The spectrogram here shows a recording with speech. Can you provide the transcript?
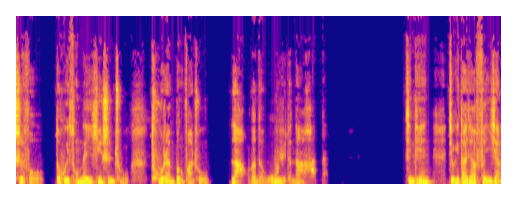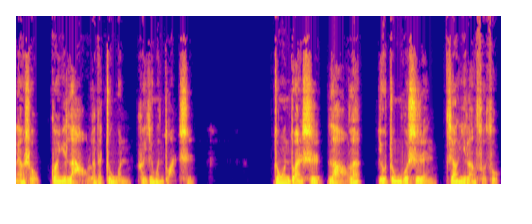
是否都会从内心深处突然迸发出老了的无语的呐喊呢？今天就给大家分享两首关于老了的中文和英文短诗。中文短诗《老了》由中国诗人江一郎所作，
